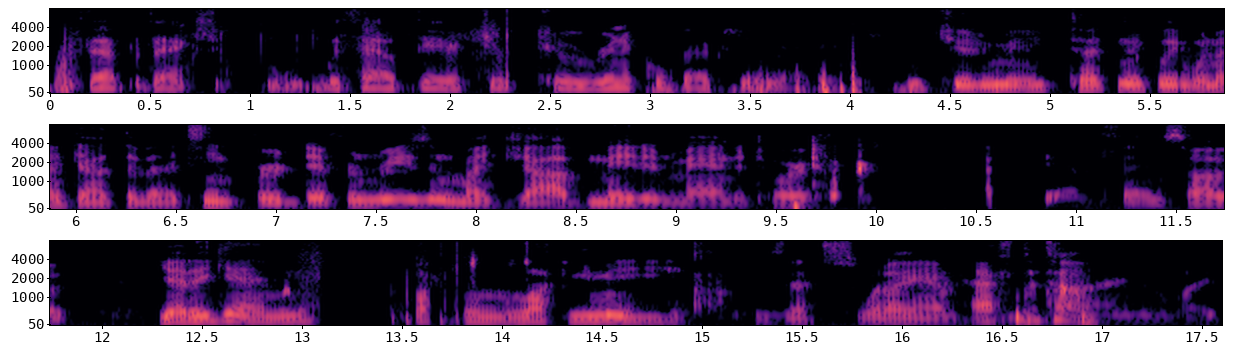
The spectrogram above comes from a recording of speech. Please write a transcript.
without the vaccine without their tyrannical vaccine mandates you kidding me technically when i got the vaccine for a different reason my job made it mandatory for damn thing so yet again fucking lucky me because that's what I am half the time in life.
